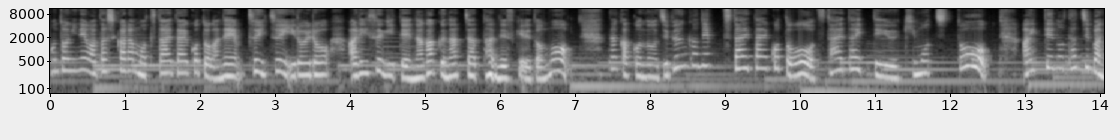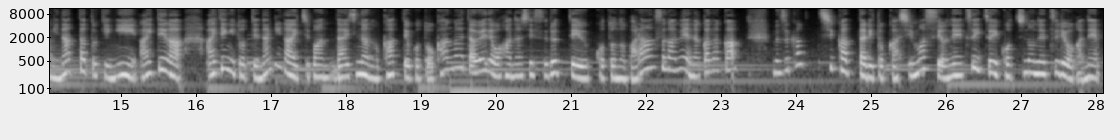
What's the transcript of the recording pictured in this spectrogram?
本当にね、私からも伝えたいことがね、ついついいろいろありすぎて長くなっちゃったんですけれども、なんかこの自分がね、伝えたいことを伝えたいっていう気持ちと、相手の立場になった時に、相手が、相手にとって何が一番大事なのかっていうことを考えた上でお話しするっていうことののバランスがね、なかなか難しかったりとかしますよね。ついついこっちの熱量がね、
